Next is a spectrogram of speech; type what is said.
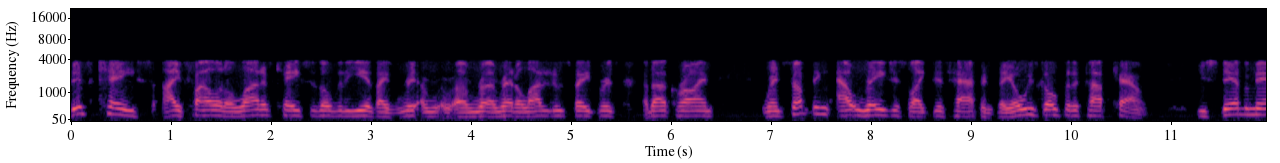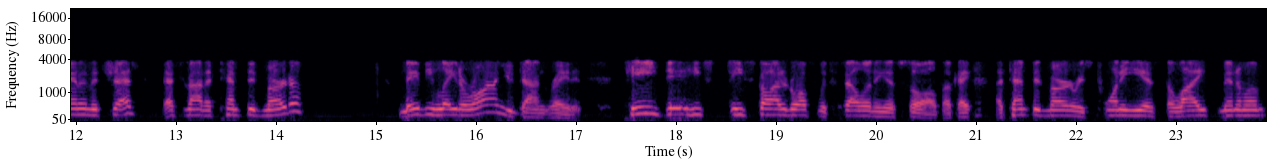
this case, I followed a lot of cases over the years. I've re- uh, read a lot of newspapers about crime. When something outrageous like this happens, they always go for the top count. You stab a man in the chest, that's not attempted murder. Maybe later on you downgrade it. He did. He he started off with felony assault. Okay, attempted murder is 20 years to life minimum,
